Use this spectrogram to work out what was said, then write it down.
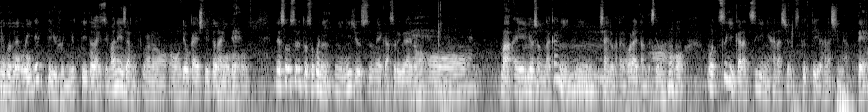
いうことでおいでっていうふうに言っていただいてマネージャーもあの了解していただいてでそうするとそこに二十数名かそれぐらいの、まあ、営業所の中に社員の方がおられたんですけどももう次から次に話を聞くっていう話になって。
